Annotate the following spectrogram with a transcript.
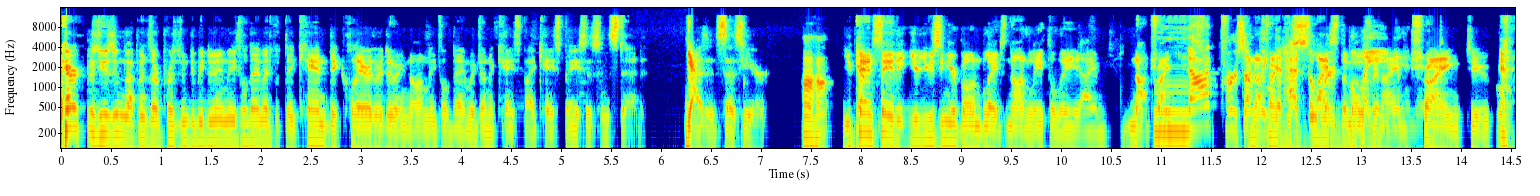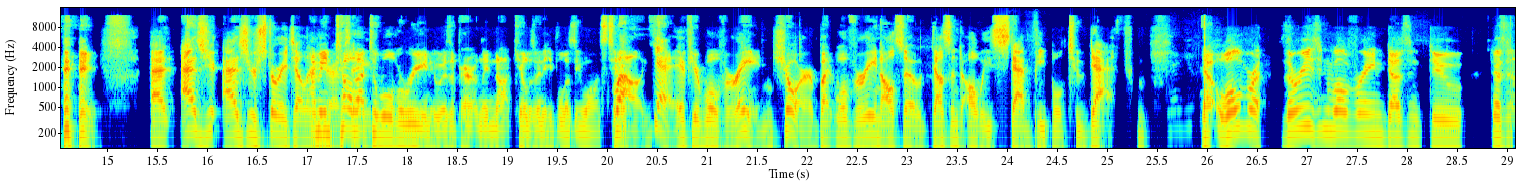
Characters using weapons are presumed to be doing lethal damage, but they can declare they're doing non-lethal damage on a case-by-case basis instead. Yeah. as it says here. Mhm. You Yep. can say that you're using your bone blades non-lethally. I'm not trying. To, Not for I'm not something that has the slice word them blade open. I am in it. trying to. as, as your as your storyteller. I mean, here, I'd tell that say- to Wolverine, who has apparently not killed as many people as he wants to. Well, yeah, if you're Wolverine, sure, but Wolverine also doesn't always stab people to death. Yeah, Wolverine. The reason Wolverine doesn't do doesn't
